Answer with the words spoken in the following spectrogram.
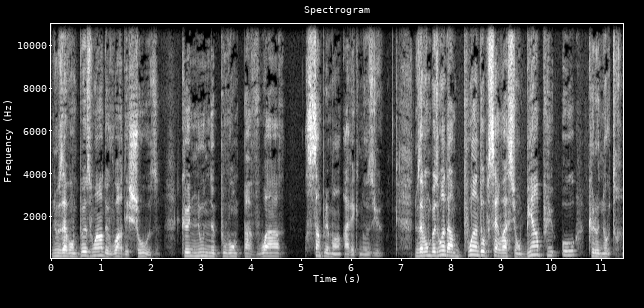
nous avons besoin de voir des choses que nous ne pouvons pas voir simplement avec nos yeux. Nous avons besoin d'un point d'observation bien plus haut que le nôtre.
